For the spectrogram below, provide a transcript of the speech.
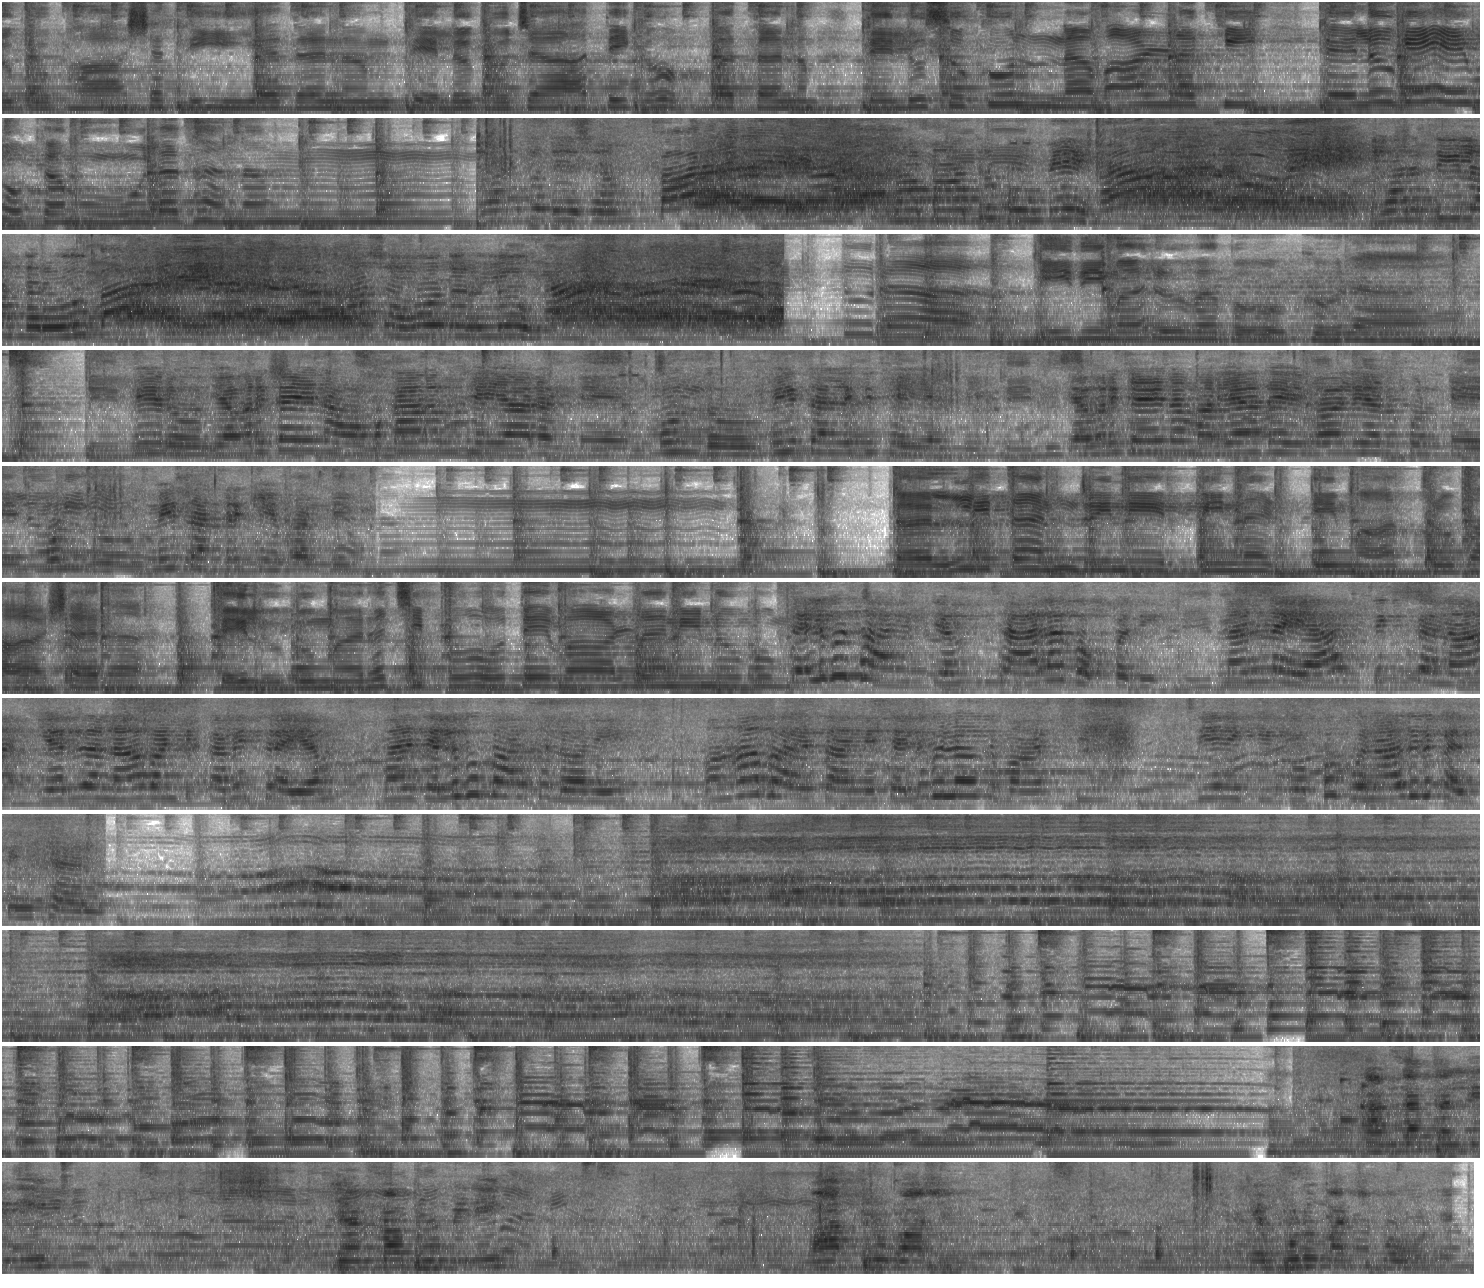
భాష తీయదనం తెలుగు జాతి గొప్పతనం తెలుసుకున్న వాళ్ళకి తెలుగే ఒక మూలధనం. భారతదేశం నా మాతృభూమి భారతీయులందరూ నా సహోదరులు. ఇది మరువబోకురా. మీరు ఎవరికైనా ఉపకారం చేయాలంటే ముందు మీ తల్లికి చేయండి. ఎవరికైనా మర్యాద ఇవ్వాలి అనుకుంటే ముందు మీ తండ్రికి ఇవ్వండి. తల్లి తండ్రి నేర్పినట్టి మాతృభాషరా తెలుగు మరచిపోతే వాళ్ళని నువ్వు తెలుగు సాహిత్యం చాలా గొప్పది. నన్నయ్య తిక్కన ఎర్రన వంటి కవిత్రయం మన తెలుగు భాషలోని మహాభారతాన్ని తెలుగులోకి మార్చి దీనికి గొప్ప పునాదులు కల్పించారు. కన్న తల్లిని జన్మభూమిని మాతృభాషని ఎప్పుడూ మర్చిపోకూడదు.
